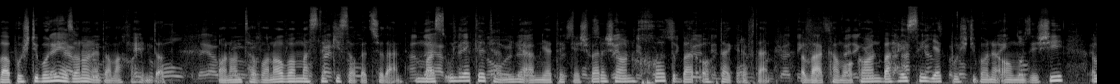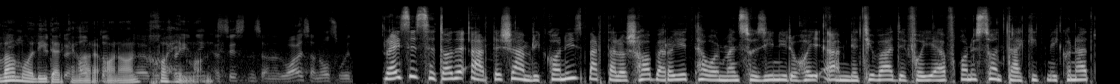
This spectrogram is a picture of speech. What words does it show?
و پشتیبانی از آنان ادامه خواهیم داد. آنان توانا و مسلکی ثابت شدند. مسئولیت تامین امنیت کشورشان خود بر عهده گرفتند و کماکان به حیث یک پشتیبان آموزشی و مالی در کنار آنان خواهیم ماند. رئیس ستاد ارتش امریکا نیز بر تلاش ها برای توانمندسازی نیروهای امنیتی و دفاعی افغانستان تاکید می کند.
